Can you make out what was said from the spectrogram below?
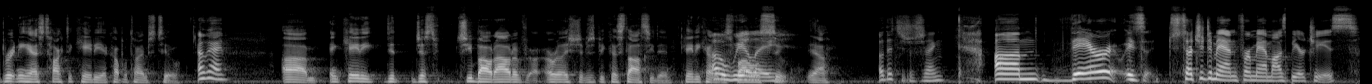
Brittany has talked to Katie a couple times too. Okay. Um, and Katie did just she bowed out of a relationship just because Stassi did. Katie kind of Oh, just followed suit. Yeah. Oh, that's interesting. Um, there is such a demand for Mama's beer cheese.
